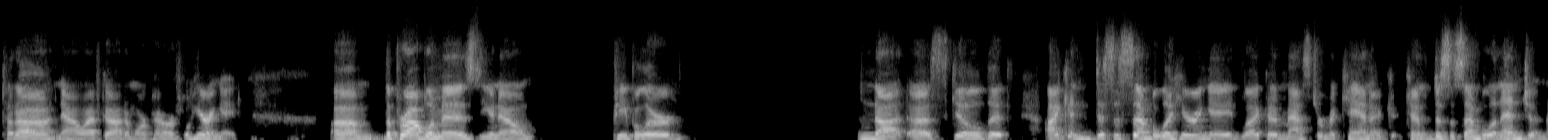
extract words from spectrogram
ta-da now i've got a more powerful hearing aid. Um, the problem is you know people are not uh, skilled at i can disassemble a hearing aid like a master mechanic can disassemble an engine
